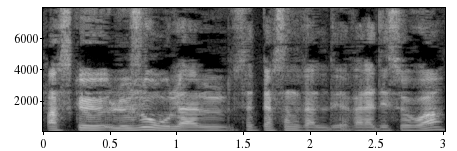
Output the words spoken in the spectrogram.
Parce que le jour où cette personne va, la décevoir,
